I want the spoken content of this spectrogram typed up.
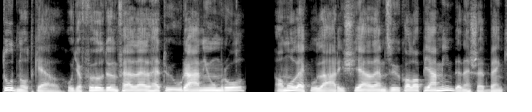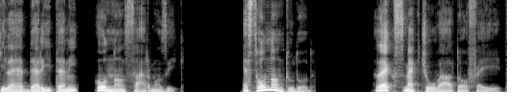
Tudnod kell, hogy a Földön felelhető urániumról a molekuláris jellemzők alapján minden esetben ki lehet deríteni, honnan származik. Ezt honnan tudod? Lex megcsóválta a fejét.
